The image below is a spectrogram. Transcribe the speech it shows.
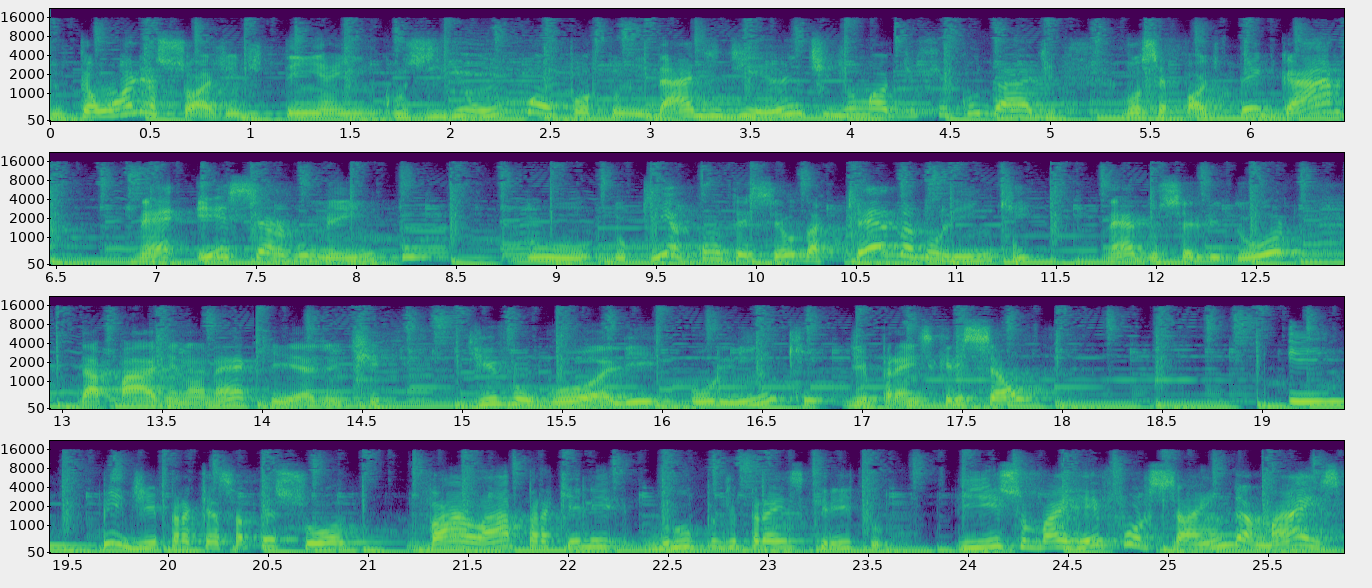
Então, olha só, a gente tem aí inclusive uma oportunidade diante de uma dificuldade. Você pode pegar né, esse argumento do, do que aconteceu, da queda do link, né, do servidor da página, né, que a gente divulgou ali o link de pré-inscrição e pedir para que essa pessoa vá lá para aquele grupo de pré-inscrito. E isso vai reforçar ainda mais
